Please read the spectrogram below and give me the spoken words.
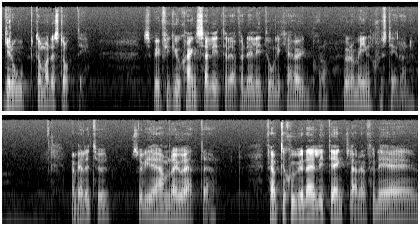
grop de hade stått i. Så vi fick ju chansa lite där för det är lite olika höjd på dem, hur de är injusterade. Men vi hade tur, så vi hamnade ju rätt där. 57 är lite enklare för det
